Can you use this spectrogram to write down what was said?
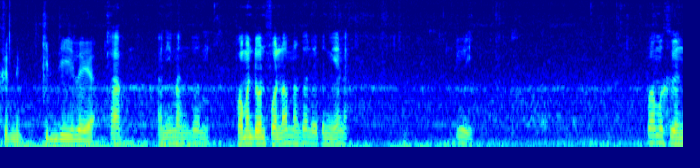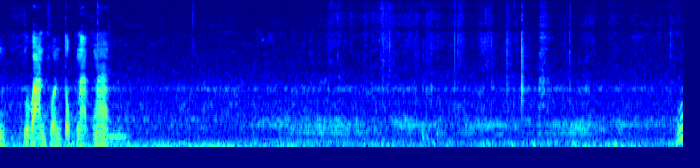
ขึ้นกินดีเลยอะ ครับ อันนี้มันเริ่มพอมันโดนฝนแล้วมันก็เลยเป็นอย่างนี้แหละยุ่ยเพราะเมื่อคืนเมื่อวานฝนตกหนักมาก นั้นหยิบไหม อ๋อ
